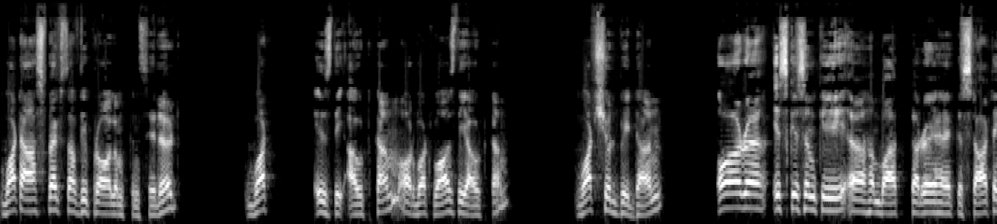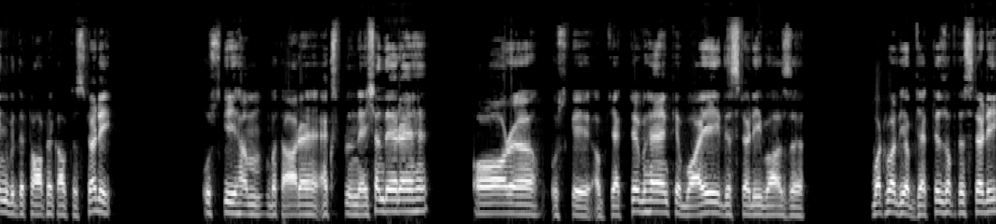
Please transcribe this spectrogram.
what aspects of the problem considered what considered, what is the outcome or what was the outcome, what should be done. اور اس قسم کی ہم بات کر رہے ہیں کہ starting with the topic of the study اس کی ہم بتا رہے ہیں ایکسپلینیشن دے رہے ہیں اور اس کے آبجیکٹو ہیں کہ why the study was what were the objectives of the study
